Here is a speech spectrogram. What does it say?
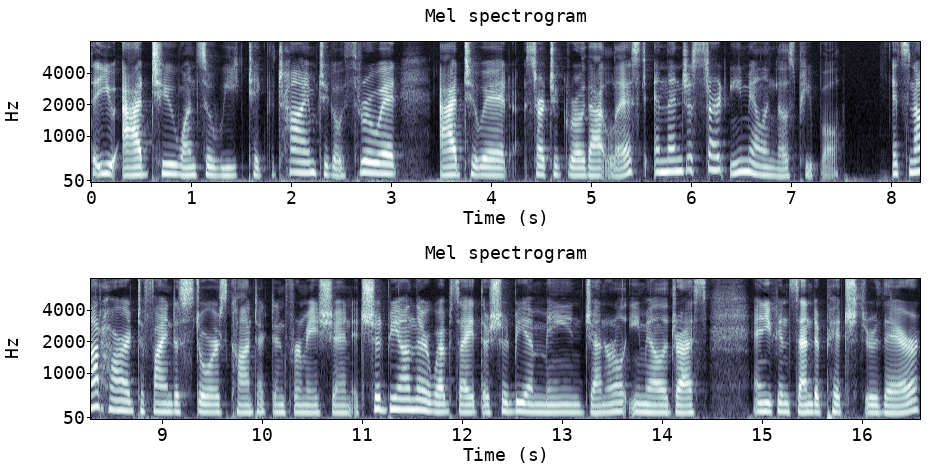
that you add to once a week. Take the time to go through it, add to it, start to grow that list, and then just start emailing those people. It's not hard to find a store's contact information. It should be on their website. There should be a main general email address, and you can send a pitch through there.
